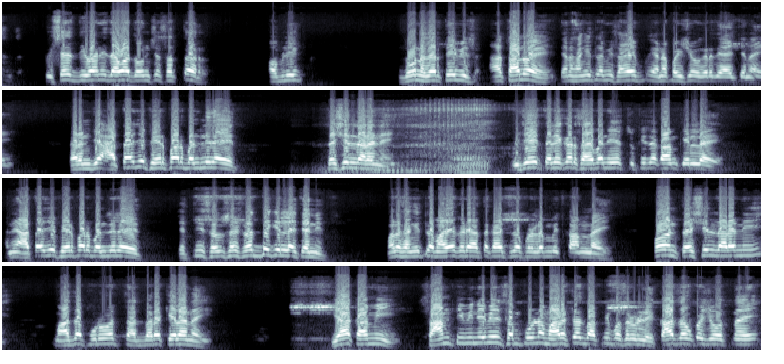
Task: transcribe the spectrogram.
विशेष दिवाणी दावा दोनशे सत्तर पब्लिक दोन हजार तेवीस. हा चालू आहे. त्यांना सांगितलं मी साहेब यांना पैसे वगैरे द्यायचे नाही. कारण जे आता जे फेरफार बनलेले आहेत तहसीलदाराने विजय तलेकर साहेबांनी हे चुकीचं काम केलेलं आहे. आणि आता जे फेरफार बनलेले आहेत त्याची सदुसष्ट रद्द केलेलं आहे त्यांनीच. मला सांगितलं माझ्याकडे आता काय तुझं प्रलंबित काम नाही. पण तहसीलदारांनी माझा पूर्व सातबारा केला नाही. या कामी साम टीव्हीने बी संपूर्ण महाराष्ट्रात बातमी पसरवली. का चौकशी होत नाही?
